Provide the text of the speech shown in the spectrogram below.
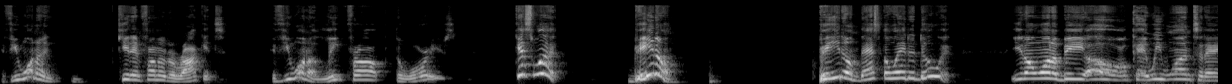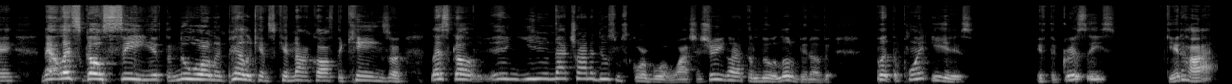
If you want to get in front of the Rockets, if you want to leapfrog the Warriors, guess what? Beat them. Beat them. That's the way to do it. You don't want to be, oh, okay, we won today. Now let's go see if the New Orleans Pelicans can knock off the Kings, or let's go. You're not trying to do some scoreboard watching. Sure, you're going to have to do a little bit of it. But the point is, if the Grizzlies get hot,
